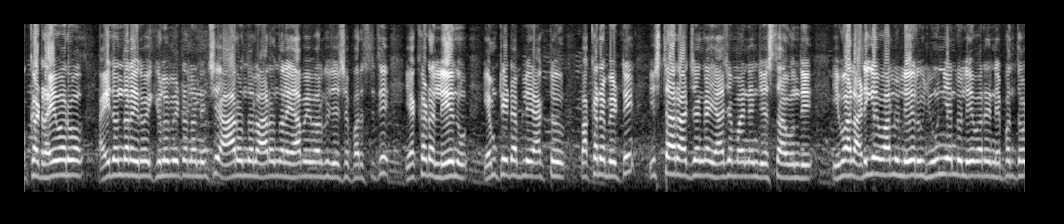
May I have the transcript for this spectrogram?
ఒక్క డ్రైవరు ఐదు వందల ఇరవై కిలోమీటర్ల నుంచి ఆరు వందల ఆరు వందల యాభై వరకు చేసే పరిస్థితి ఎక్కడ లేదు. ఎంటీడబ్ల్యూ యాక్ట్ పక్కన పెట్టి ఇష్టారాజ్యంగా యాజమాన్యం చేస్తూ ఉంది. ఇవాళ అడిగే వాళ్ళు లేరు యూనియన్లు లేవనే నెపంతో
